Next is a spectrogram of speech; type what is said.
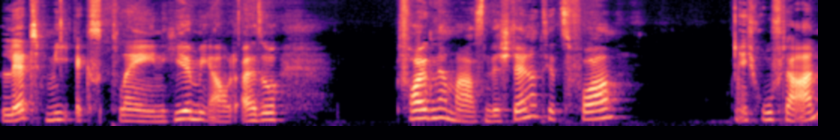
Let me explain, hear me out. Also folgendermaßen, wir stellen uns jetzt vor, ich rufe da an.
